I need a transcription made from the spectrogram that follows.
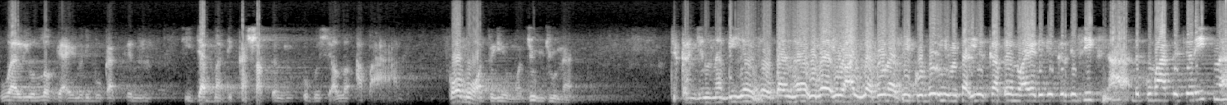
Waliullah gak dibukakeun hijab mati kasapkeun ku Gusti Allah. Apa? Komo atau iya mau jungjuna Kanjeng Nabi ya soban haula yu'azzabuna fi kuburihim ta ieu kabeh nu aya di keur disiksa dekumaha mate cerikna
